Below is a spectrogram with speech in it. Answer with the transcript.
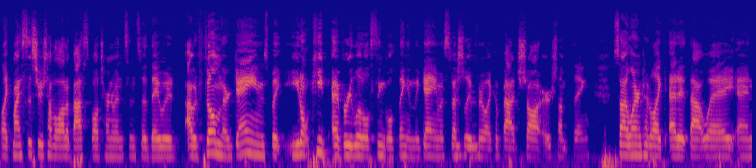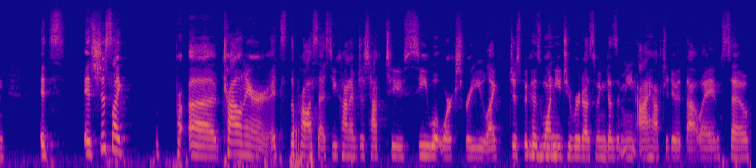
like my sisters have a lot of basketball tournaments and so they would i would film their games but you don't keep every little single thing in the game especially Mhm. if they're like a bad shot or something. So i learned how to like edit that way and it's it's just like uh, trial and error. It's the process. You kind of just have to see what works for you. Like just because one youtuber does something doesn't mean i have to do it that way and so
